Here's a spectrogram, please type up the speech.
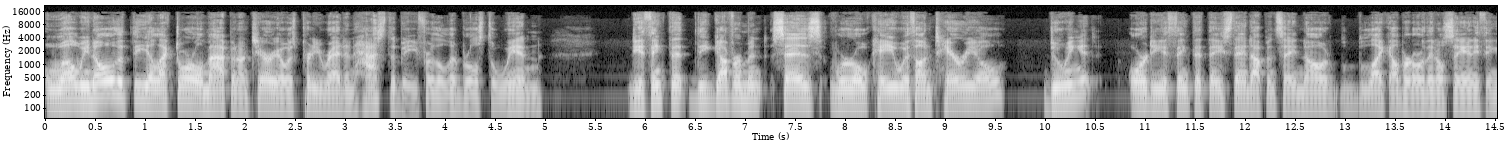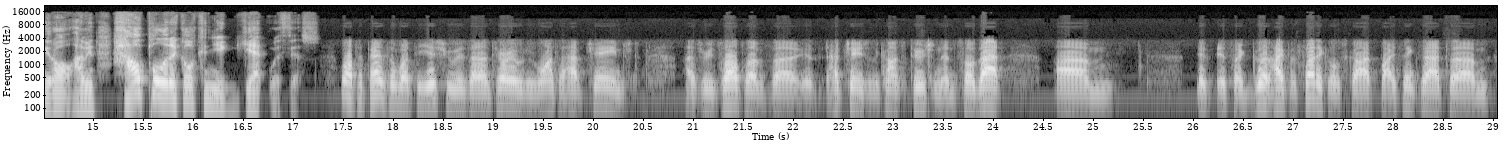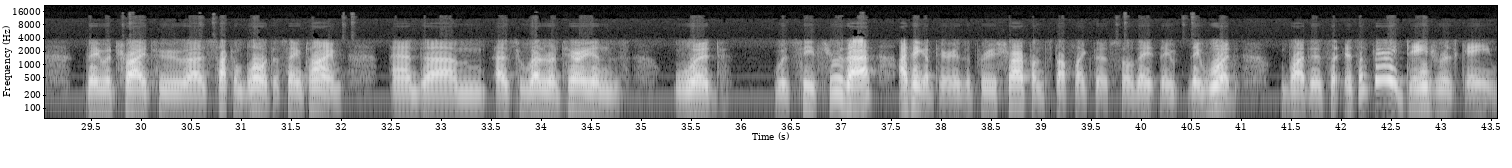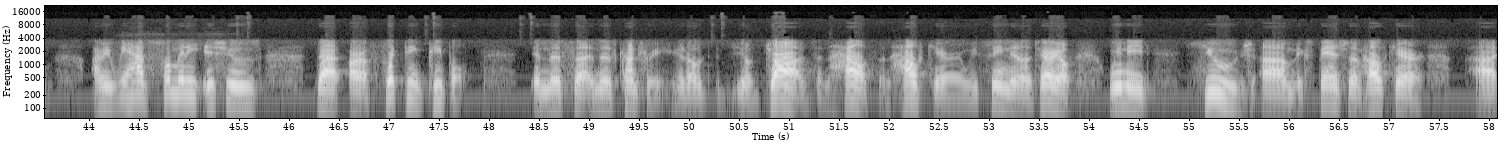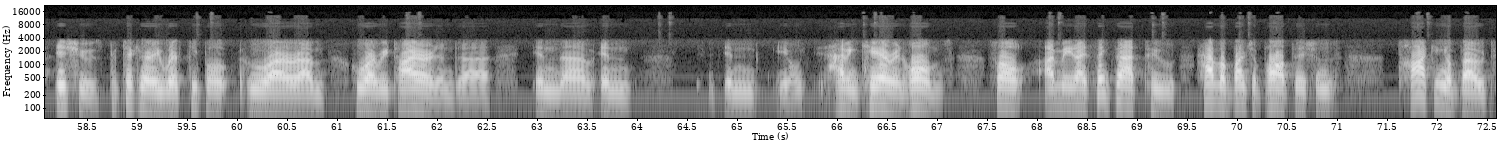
Well, we know that the electoral map in Ontario is pretty red and has to be for the Liberals to win. Do you think that the government says we're okay with Ontario doing it? Or do you think that they stand up and say no, like Alberta, or they don't say anything at all? I mean, how political can you get with this? Well, it depends on what the issue is that Ontario would want to have changed as a result of uh, have changed in the Constitution, and so that um, it, it's a good hypothetical, Scott. But I think that um, they would try to uh, suck and blow at the same time. And um, as to whether Ontarians would would see through that, I think Ontarians are pretty sharp on stuff like this, so they they, they would. But it's a, it's a very dangerous game. I mean, we have so many issues that are afflicting people in this uh, in this country. You know, you know, jobs and health and health care, and we've seen in Ontario we need huge um, expansion of healthcare uh, issues, particularly with people who are um, who are retired and uh, in uh, in in you know having care in homes. So I mean, I think that to have a bunch of politicians talking about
